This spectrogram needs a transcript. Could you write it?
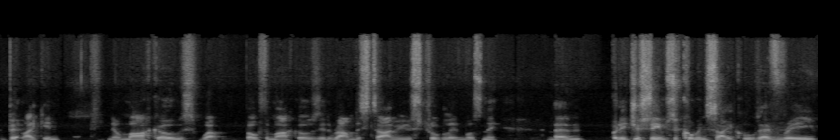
a bit like in, you know, Marco's, well, both the Marcos around this time, he was struggling, wasn't he? Um, but it just seems to come in cycles every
